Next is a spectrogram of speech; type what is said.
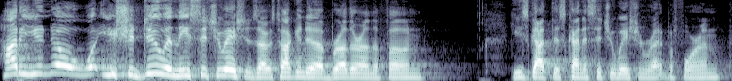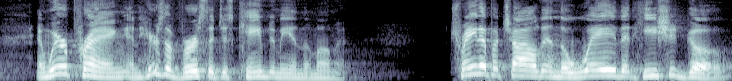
How do you know what you should do in these situations? I was talking to a brother on the phone. He's got this kind of situation right before him. And we were praying, and here's a verse that just came to me in the moment Train up a child in the way that he should go.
